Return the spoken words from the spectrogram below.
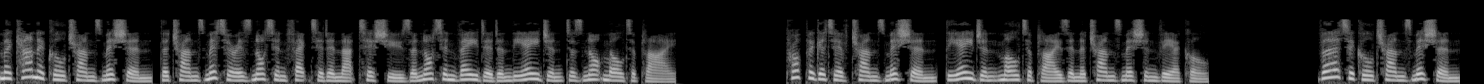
Mechanical transmission – The transmitter is not infected in that tissues are not invaded and the agent does not multiply. Propagative transmission – The agent multiplies in the transmission vehicle. Vertical transmission,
